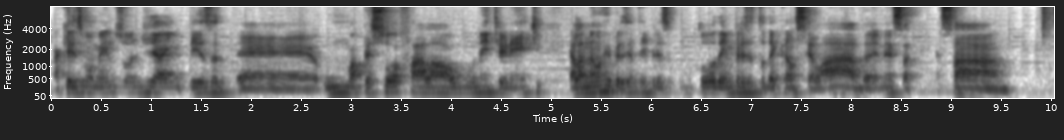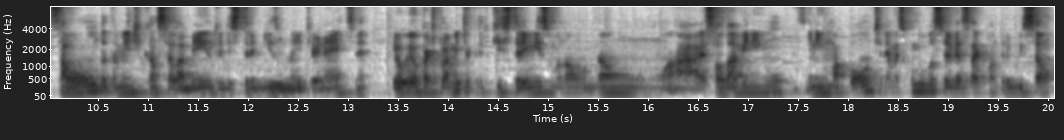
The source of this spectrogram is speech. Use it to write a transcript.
aqueles momentos onde a empresa, é, uma pessoa fala algo na internet, ela não representa a empresa como toda, a empresa toda é cancelada, nessa né, essa, essa onda também de cancelamento e de extremismo uhum. na internet, né? Eu, eu, particularmente acredito que extremismo não, não ah, é saudável em, nenhum, em nenhuma ponte, né? Mas como você vê essa contribuição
